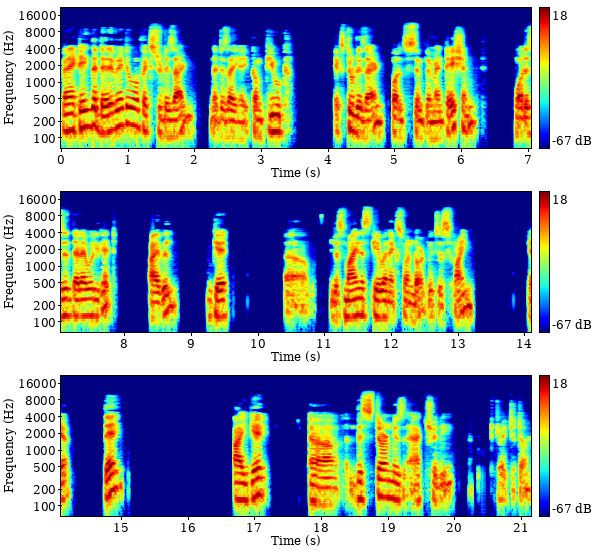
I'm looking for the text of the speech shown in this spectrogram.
when I take the derivative of x2 desired, that is I, I compute x2 desired for its implementation, what is it that I will get? I will get uh, this minus k1 x1 dot, which is fine. Yeah. Then I get uh, this term is actually write it down.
